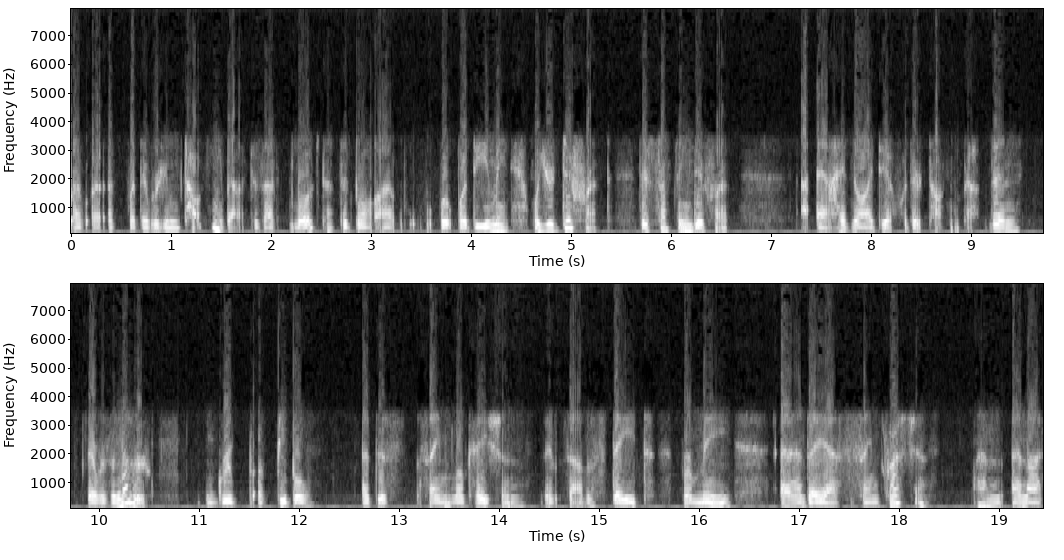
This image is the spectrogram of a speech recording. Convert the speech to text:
uh, uh, what they were even talking about because I looked. I said, "Well, uh, what, what do you mean?" Well, you're different. There's something different. I, I had no idea what they're talking about. Then there was another group of people at this same location. It was out of state for me, and they asked the same question. And and I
